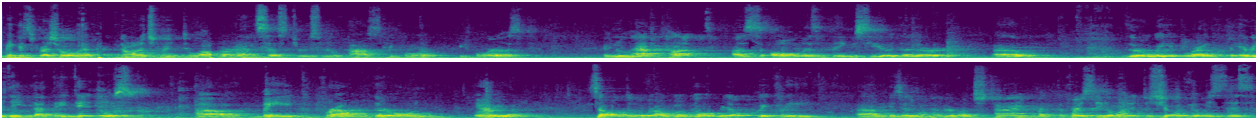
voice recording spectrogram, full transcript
make a special acknowledgement to all our ancestors who passed before, before us and who have taught us all the things here that are um, their way of life. Everything that they did was uh, made from their own area. So I'll do, I will go real quickly uh, because I don't have very much time. But the first thing I wanted to show you is this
